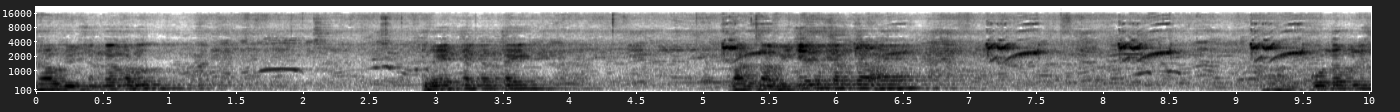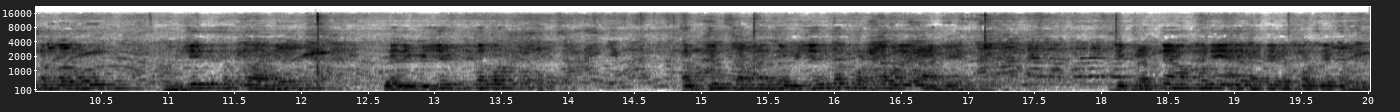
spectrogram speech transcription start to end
गावदेवी संघाकडून प्रयत्न करताय. कालचा विजेता संघ आहे. कोल्हापुरी संघाकडून विजेते संघ आहे. त्यांनी विजेता पण अंतिम सामन्याचं विजेतेपद पटकावलेला आहे. जी प्रज्ञा आंबोली येथे झालेल्या स्पर्धेमध्ये.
